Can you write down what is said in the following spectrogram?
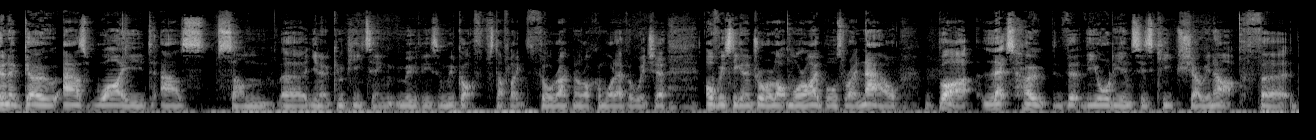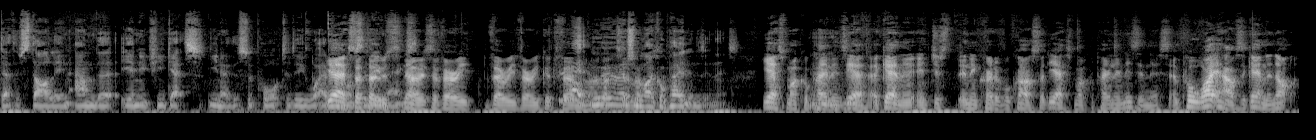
going to go as wide as some uh, you know competing movies and we've got stuff like Thor Ragnarok and whatever which are obviously going to draw a lot more eyeballs right now but let's hope that the audiences keep showing up for Death of Stalin and that Iannucci gets you know the support to do whatever Yeah, he wants I to thought do it was next. no, it's a very, very, very good film. Yeah, I liked it a mention lot. Michael Palin's in this Yes, Michael Palin's. Yeah, again, it, just an incredible cast. So yes, Michael Palin is in this, and Paul Whitehouse again. And not,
